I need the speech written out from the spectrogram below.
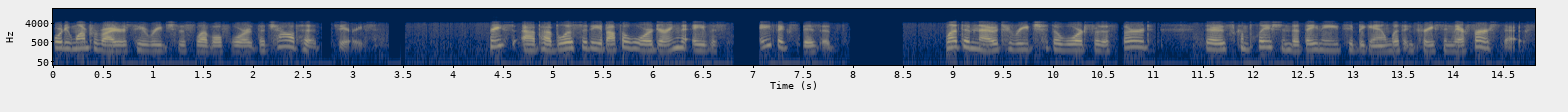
41 providers who reached this level for the childhood series. Increased uh, publicity about the war during the AFIX visits let them know to reach the ward for the third dose completion that they need to begin with increasing their first dose.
